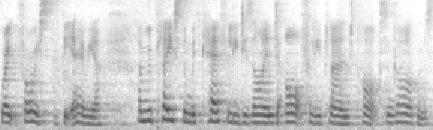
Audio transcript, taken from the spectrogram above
great forests of the area and replaced them with carefully designed, artfully planned parks and gardens.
